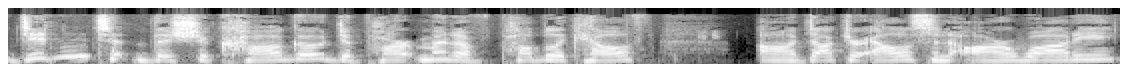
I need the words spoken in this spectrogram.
didn't the Chicago Department of Public Health, uh, Dr. Allison Arwady,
